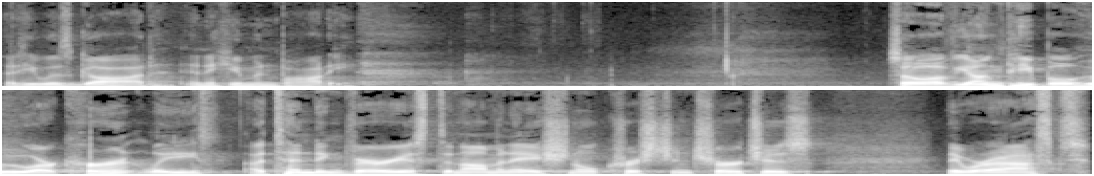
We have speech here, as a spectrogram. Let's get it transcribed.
that he was God in a human body. So, of young people who are currently attending various denominational Christian churches, they were asked,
